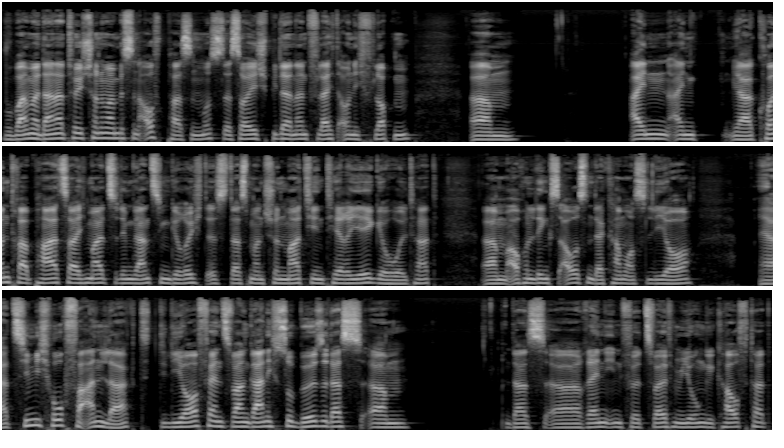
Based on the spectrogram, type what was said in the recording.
wobei man da natürlich schon immer ein bisschen aufpassen muss, dass solche Spieler dann vielleicht auch nicht floppen. Ähm, ein, ein ja, Kontrapart, sag ich mal, zu dem ganzen Gerücht ist, dass man schon Martin Terrier geholt hat. Ähm, auch ein Linksaußen, der kam aus Lyon. Ja, ziemlich hoch veranlagt. Die Lyon-Fans waren gar nicht so böse, dass ähm, dass äh, Rennes ihn für 12 Millionen gekauft hat.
